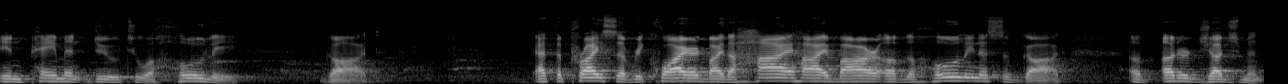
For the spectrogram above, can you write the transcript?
in payment due to a holy God. At the price of required by the high, high bar of the holiness of God, of utter judgment,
